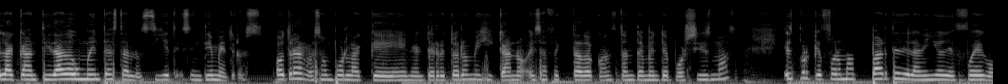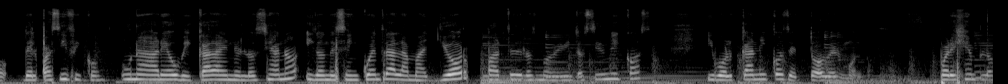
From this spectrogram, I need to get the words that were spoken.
la cantidad aumenta hasta los 7 centímetros. Otra razón por la que en el territorio mexicano es afectado constantemente por sismos es porque forma parte del Anillo de Fuego del Pacífico, una área ubicada en el océano y donde se encuentra la mayor parte de los movimientos sísmicos y volcánicos de todo el mundo. Por ejemplo,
